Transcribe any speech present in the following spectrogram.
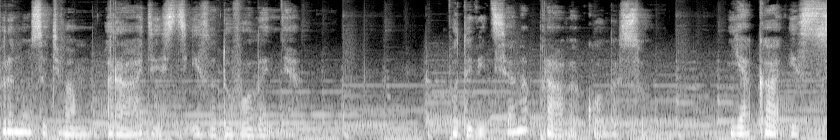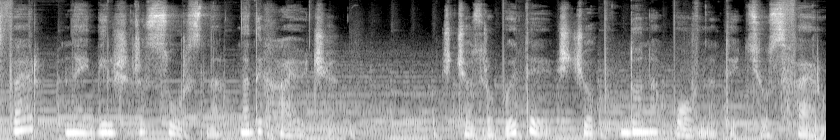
приносить вам радість і задоволення. Подивіться на праве колесо. Яка із сфер найбільш ресурсна, надихаюча? Що зробити, щоб донаповнити цю сферу?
